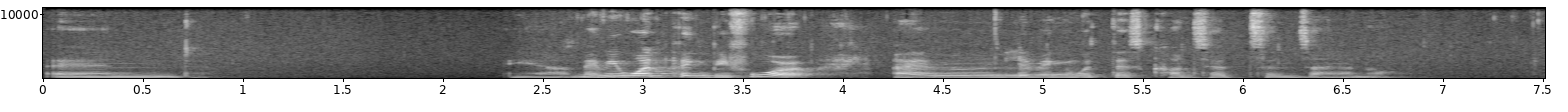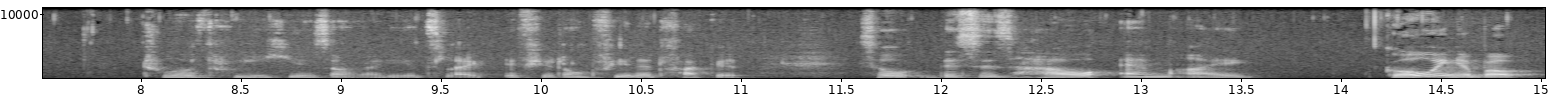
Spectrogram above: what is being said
And yeah, maybe one thing before. I'm living with this concept since, I don't know, two or three years already. It's like, if you don't feel it, fuck it. So, this is how am I going about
